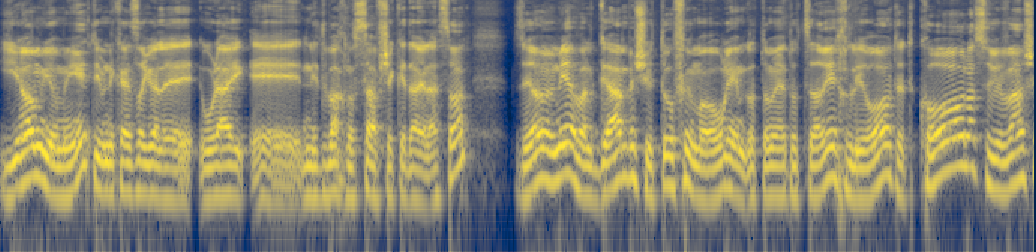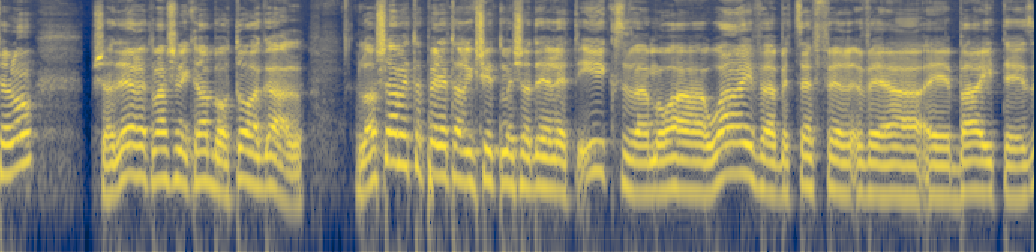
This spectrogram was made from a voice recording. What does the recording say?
יומיומית, אם ניכנס רגע לאולי אה, נדבך נוסף שכדאי לעשות, זה יומיומי אבל גם בשיתוף עם ההורים, זאת אומרת הוא צריך לראות את כל הסביבה שלו, משדר את מה שנקרא באותו הגל. לא שהמטפלת הרגשית משדרת X והמורה Y והבית ספר והבית Z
